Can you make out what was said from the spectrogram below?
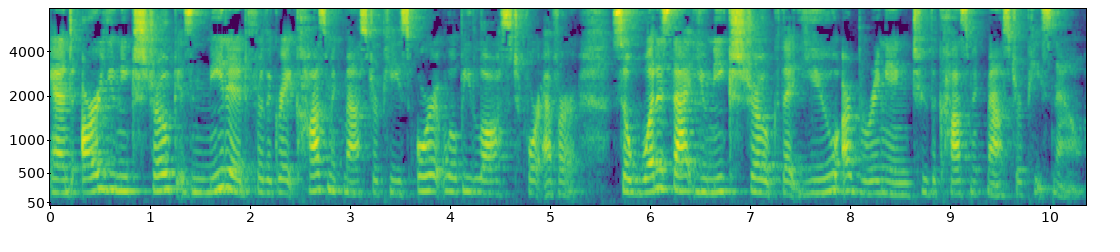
And our unique stroke is needed for the great cosmic masterpiece, or it will be lost forever. So, what is that unique stroke that you are bringing to the cosmic masterpiece now?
